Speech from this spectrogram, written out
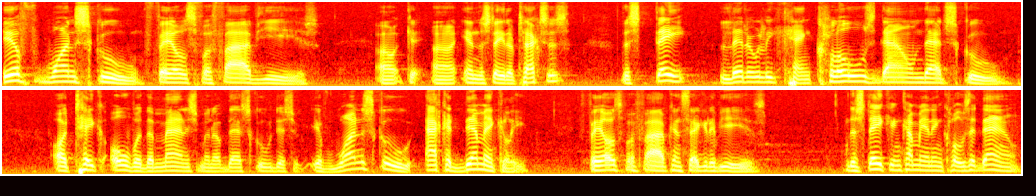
If one school fails for five years uh, uh, in the state of Texas, the state literally can close down that school or take over the management of that school district. If one school academically fails for five consecutive years, the state can come in and close it down.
